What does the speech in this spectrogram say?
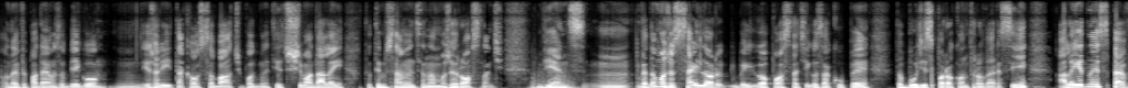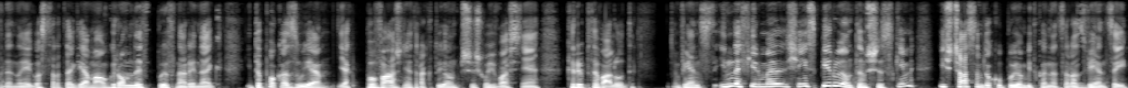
one wypadają z obiegu. Jeżeli taka osoba czy podmiot je trzyma dalej, to tym samym cena może rosnąć. Więc mm, wiadomo, że Sailor, jego postać, jego zakupy, to budzi sporo kontrowersji, ale jedno jest pewne, no jego strategia ma ogromny wpływ na rynek i to pokazuje, jak poważnie traktują przyszłość właśnie kryptowalut więc inne firmy się inspirują tym wszystkim i z czasem dokupują bitcoina coraz więcej.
